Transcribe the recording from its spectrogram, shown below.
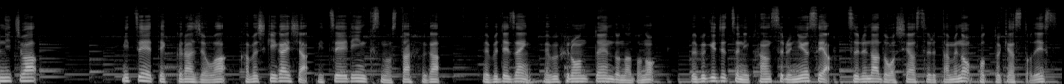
んにちは。三井テックラジオは株式会社ミツエーリンクスのスタッフが Web デザイン、Web フロントエンドなどの Web 技術に関するニュースやツールなどをシェアするためのポッドキャストです。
